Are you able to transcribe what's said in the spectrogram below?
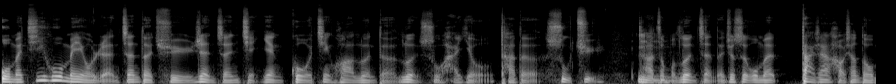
我们几乎没有人真的去认真检验过进化论的论述，还有它的数据。他怎么论证的？就是我们大家好像都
